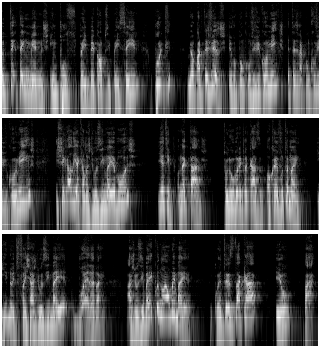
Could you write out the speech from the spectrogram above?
eu te- tenho menos impulso para ir beber copos e para ir sair, porque, a maior parte das vezes, eu vou para um convívio com amigos, a Teresa vai para um convívio com amigas, e chega ali aquelas duas e meia boas, e é tipo, onde é que estás? Estou no Uber e para casa. Ok, vou também. E a noite fecha às duas e meia, boeda bem. Às duas e meia, quando não é uma e meia. Quando a Teresa está cá, eu, pá,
